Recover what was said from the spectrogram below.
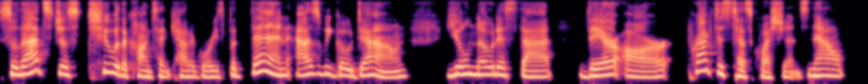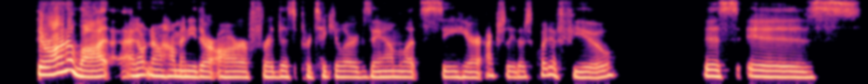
So that's just two of the content categories. But then as we go down, you'll notice that there are practice test questions. Now, there aren't a lot. I don't know how many there are for this particular exam. Let's see here. Actually, there's quite a few. This is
